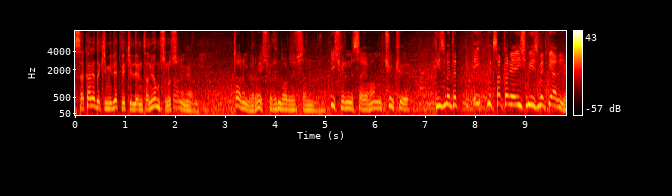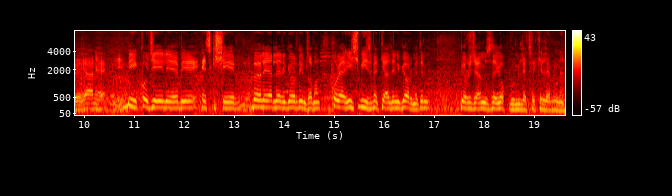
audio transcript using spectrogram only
Sakarya'daki milletvekillerini tanıyor musunuz? Tanımıyorum. Tanımıyorum. Hiçbirini doğru düzgün tanımıyorum. Hiçbirini sayamam. Çünkü hizmet et, e, Sakarya'ya hiçbir hizmet gelmiyor. Yani bir Kocaeli, bir Eskişehir böyle yerleri gördüğüm zaman buraya hiçbir hizmet geldiğini görmedim. Göreceğimiz de yok bu milletvekillerinden.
